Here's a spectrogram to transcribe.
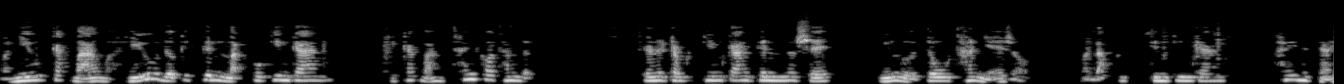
mà nếu các bạn mà hiểu được cái kinh mạch của kim cang, thì các bạn thấy có thanh định cho nên trong kim cang kinh nó sẽ, những người tu thanh nhẹ rồi, mà đọc cái kinh kim cang, thấy nó chạy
